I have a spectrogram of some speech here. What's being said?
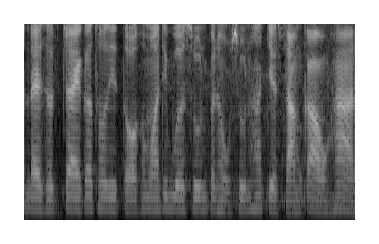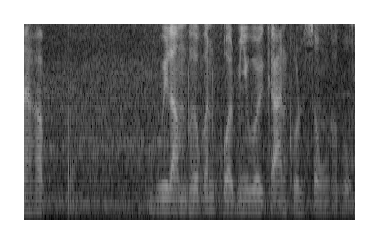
ท่านใดสนใจก็โทรติดต่อเข้ามาที่เบอร์ศูนย์เป็นหกศูนย์ห้าเจ็ดสามเก้าห้านะครับบุรีรัมเภอบ้านกวดมีบริการขนส่งครับผม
